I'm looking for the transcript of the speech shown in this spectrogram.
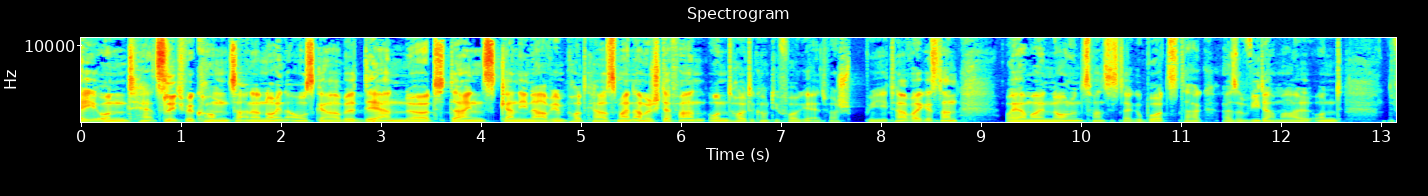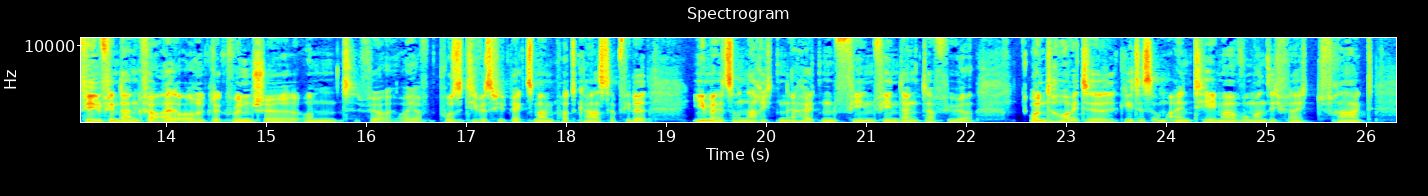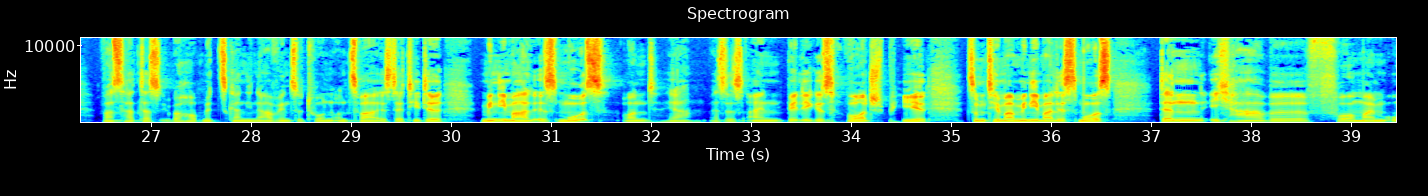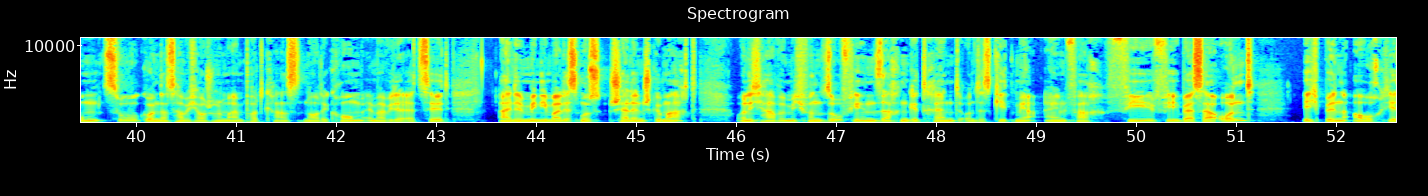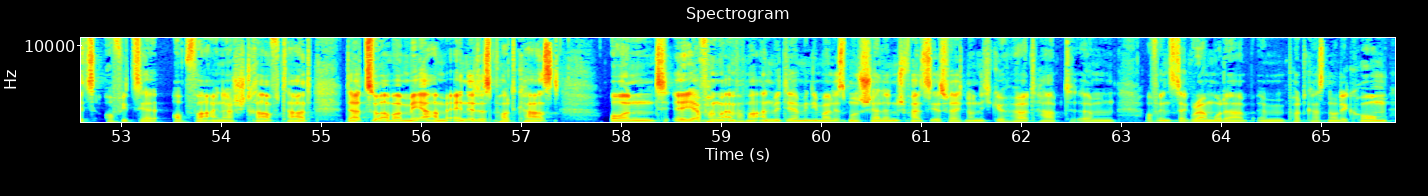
Hey und herzlich willkommen zu einer neuen Ausgabe der Nerd Dein Skandinavien Podcast. Mein Name ist Stefan und heute kommt die Folge etwas später, weil gestern war ja mein 29. Geburtstag, also wieder mal und vielen, vielen Dank für all eure Glückwünsche und für euer positives Feedback zu meinem Podcast. Ich habe viele E-Mails und Nachrichten erhalten. Vielen, vielen Dank dafür. Und heute geht es um ein Thema, wo man sich vielleicht fragt, was hat das überhaupt mit Skandinavien zu tun? Und zwar ist der Titel Minimalismus und ja, es ist ein billiges Wortspiel zum Thema Minimalismus. Denn ich habe vor meinem Umzug, und das habe ich auch schon in meinem Podcast Nordic Home immer wieder erzählt, eine Minimalismus-Challenge gemacht und ich habe mich von so vielen Sachen getrennt und es geht mir einfach viel, viel besser. Und ich bin auch jetzt offiziell Opfer einer Straftat. Dazu aber mehr am Ende des Podcasts. Und äh, ja, fangen wir einfach mal an mit der Minimalismus-Challenge. Falls ihr es vielleicht noch nicht gehört habt, ähm, auf Instagram oder im Podcast Nordic Home.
